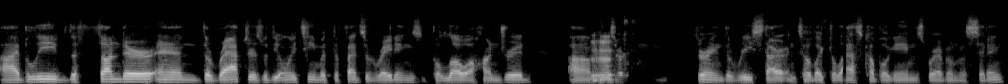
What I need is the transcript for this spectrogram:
I believe the Thunder and the Raptors were the only team with defensive ratings below 100 um, mm-hmm. during, during the restart until like the last couple of games where everyone was sitting.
